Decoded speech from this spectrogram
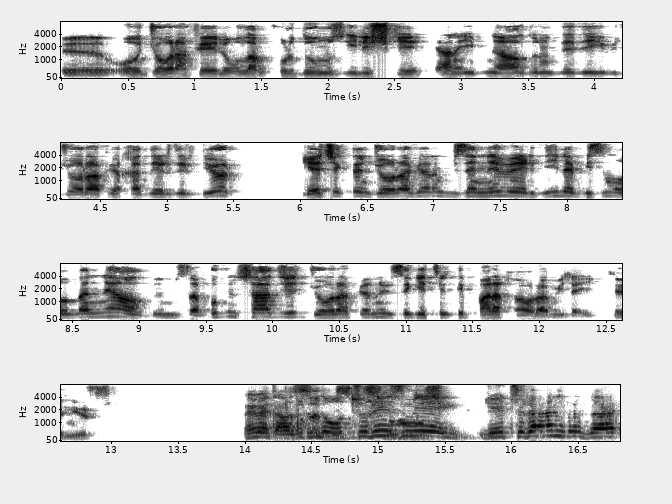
e, o coğrafyayla olan kurduğumuz ilişki. Yani İbn Haldun'un dediği gibi coğrafya kaderdir diyor. Gerçekten coğrafyanın bize ne verdiğiyle bizim ondan ne aldığımızda bugün sadece coğrafyanın bize getirdiği para kavramıyla ilgileniyoruz. Evet aslında o turizmi sorunumuz. getiren de gayet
